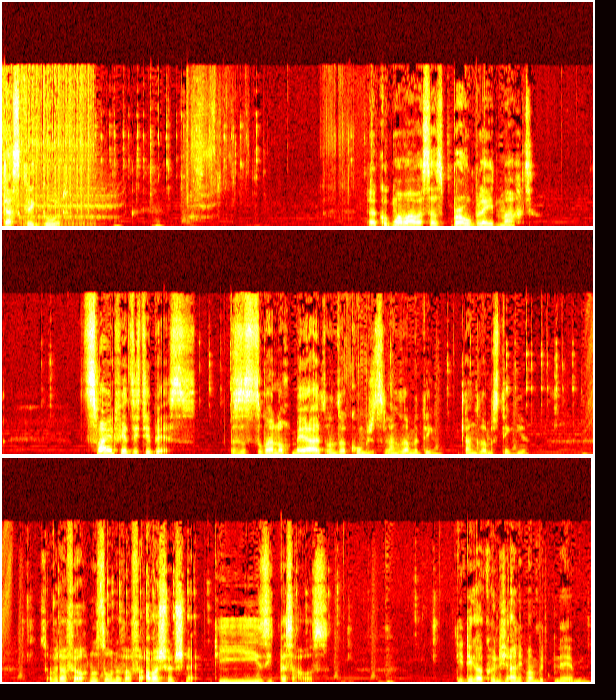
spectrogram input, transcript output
das klingt gut. Da gucken wir mal, was das Bro Blade macht. 42 dps. Das ist sogar noch mehr als unser komisches langsame Ding. Langsames Ding hier. Ist aber dafür auch nur so eine Waffe. Aber schön schnell. Die sieht besser aus. Die Dinger könnte ich eigentlich mal mitnehmen.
